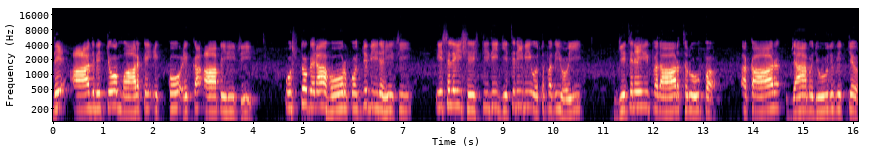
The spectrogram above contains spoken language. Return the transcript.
ਦੇ ਆਦ ਵਿੱਚ ਉਹ ਮਾਲਕ ਇੱਕੋ ਇੱਕ ਆਪ ਹੀ ਸੀ। ਉਸ ਤੋਂ ਬਿਨਾ ਹੋਰ ਕੁਝ ਵੀ ਨਹੀਂ ਸੀ। ਇਸ ਲਈ ਸ੍ਰਿਸ਼ਟੀ ਦੀ ਜਿਤਨੀ ਵੀ ਉਤਪਤੀ ਹੋਈ, ਜਿਤਨੇ ਵੀ ਪਦਾਰਥ ਰੂਪ, ਆਕਾਰ ਜਾਂ ਵਜੂਦ ਵਿੱਚ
